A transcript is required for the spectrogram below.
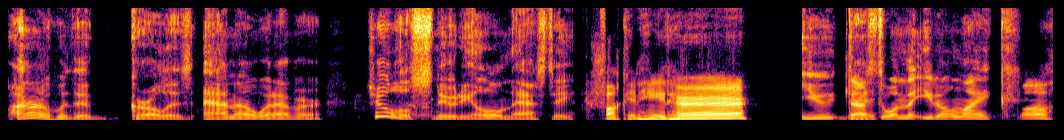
I don't know who the girl is, Anna, whatever. She's a little snooty, a little nasty. Fucking hate her. You that's the one that you don't like. Oh,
